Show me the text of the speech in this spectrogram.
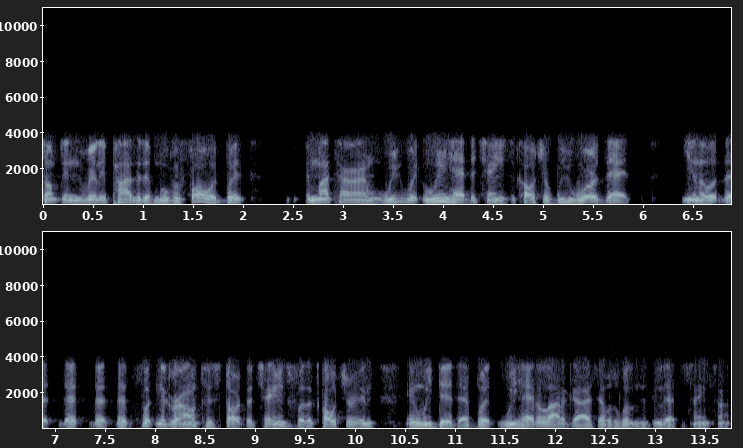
something really positive moving forward. But in my time, we we had to change the culture. We were that you know that that that that foot in the ground to start the change for the culture, and and we did that. But we had a lot of guys that was willing to do that at the same time.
